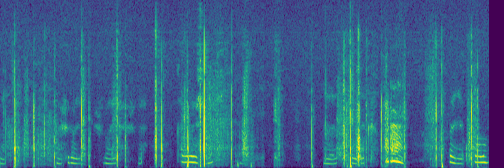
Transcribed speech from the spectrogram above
Evet. Yani şurayı, şurayı, şuraya. Kayıyorsunuz. Evet, bulduk. Böyle kuralım.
